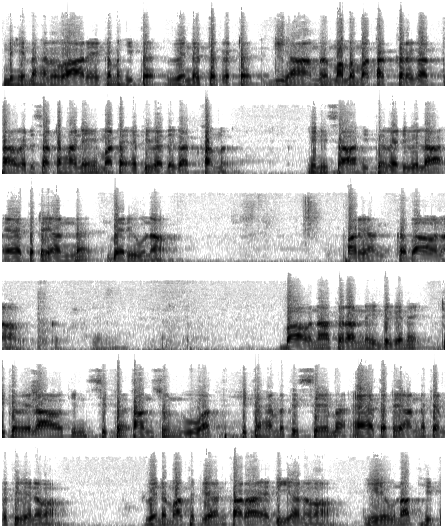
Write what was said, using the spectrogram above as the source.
මෙහෙම හැම වාරයකම හිත වෙනතකට ගියාම මම මතක් කරගත්තා වැඩසටහනේ මට ඇති වැදගත්කම. එනිසා හිත වැඩි වෙලා ඈතට යන්න බැරි වුණා. පරයන්ක භාවනාව. භාවනා කරන්න ඉඳගෙන ටික වේලාවකින් සිත සංසුන් වුවත් හිත හැමතිස්සෙම ඈතට යන්න කැමති වෙනවා. වෙන මතකයන් කරා ඇදී යනවා. ඒ වුණත් හිත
